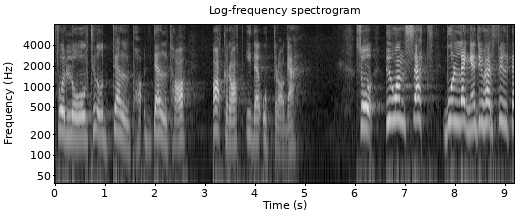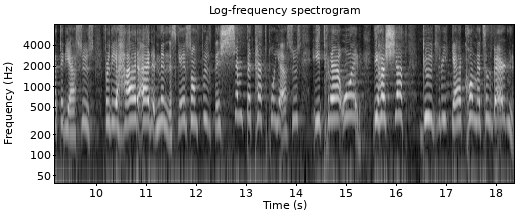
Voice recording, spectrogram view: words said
får lov til å delta, delta akkurat i det oppdraget. Så uansett hvor lenge du har fulgt etter Jesus. Fordi her er mennesker som fulgte kjempetett på Jesus i tre år. De har sett Guds rike komme til verden,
